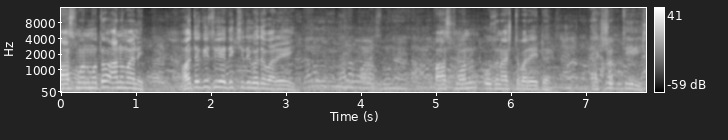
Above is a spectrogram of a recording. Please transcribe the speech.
পাঁচ মন মতো আনুমানিক। হয়তো কিছু এদিক সেদিক হতে পারে এই। পাঁচ মন ওজন আসতে পারে এটা। একশো তিরিশ।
